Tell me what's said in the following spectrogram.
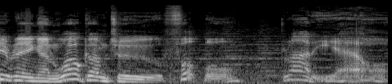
evening and welcome to Football Bloody Hell.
